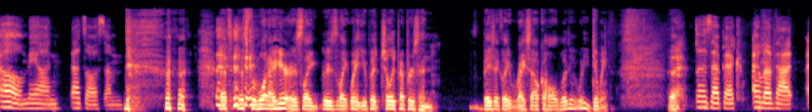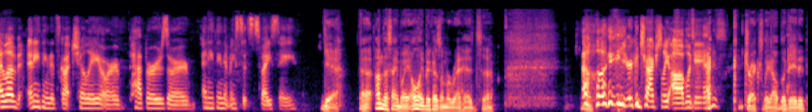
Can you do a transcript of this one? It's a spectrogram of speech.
Oh man, that's awesome. that's that's from what I hear. It's like it's like wait, you put chili peppers and basically rice alcohol. What are, what are you doing? Ugh. That's epic. I love that. I love anything that's got chili or peppers or anything that makes it spicy. yeah, uh, I'm the same way. Only because I'm a redhead, so You're contractually obligated. contractually obligated.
